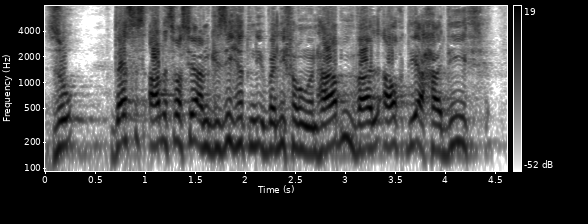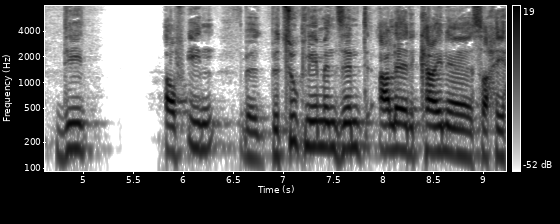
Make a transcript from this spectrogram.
So, das ist alles, was wir an gesicherten Überlieferungen haben, weil auch die Ahadith, die auf ihn Bezug nehmen, sind alle keine Sahih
